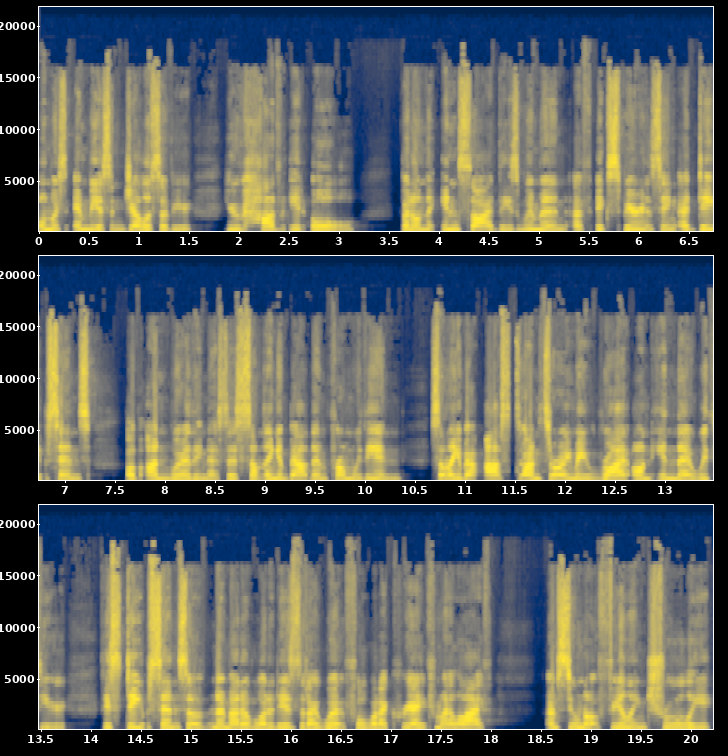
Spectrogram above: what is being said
almost envious and jealous of you. You have it all. But on the inside, these women are experiencing a deep sense of unworthiness. There's something about them from within, something about us. I'm throwing me right on in there with you this deep sense of no matter what it is that I work for, what I create for my life, I'm still not feeling truly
